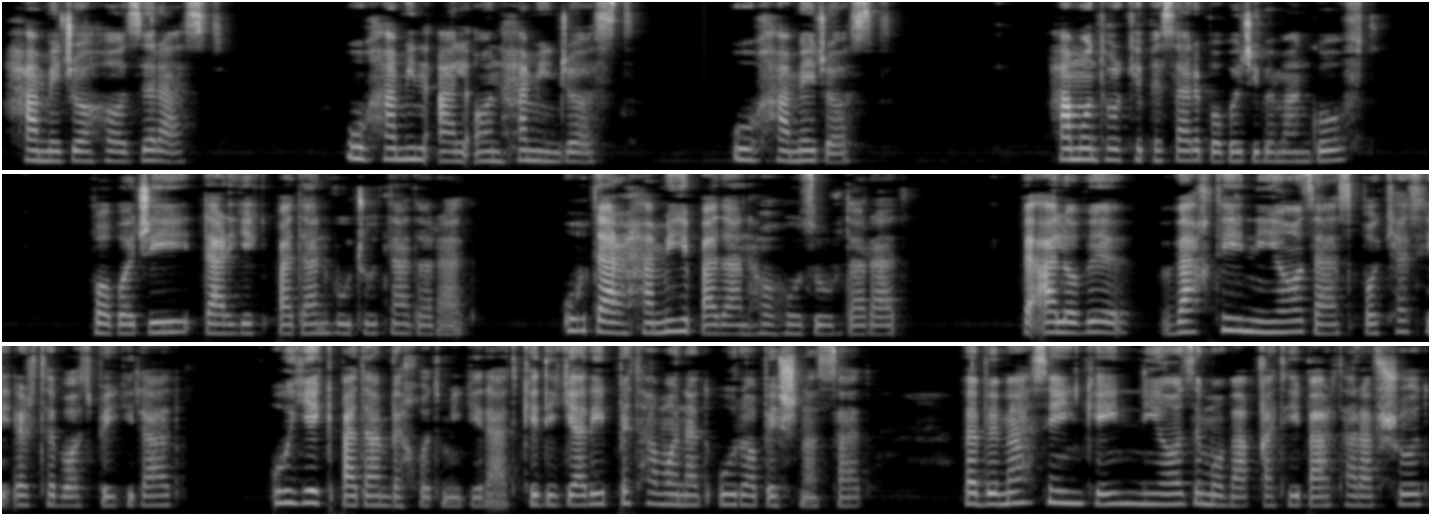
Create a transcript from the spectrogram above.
همه جا حاضر است. او همین الان همینجاست. او همه جاست. همانطور که پسر باباجی به من گفت باباجی در یک بدن وجود ندارد. او در همه بدنها حضور دارد. به علاوه وقتی نیاز است با کسی ارتباط بگیرد او یک بدن به خود می‌گیرد که دیگری بتواند او را بشناسد و به محض اینکه این نیاز موقتی برطرف شد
